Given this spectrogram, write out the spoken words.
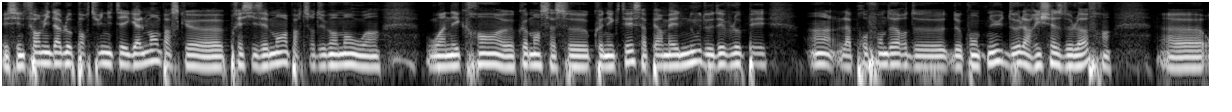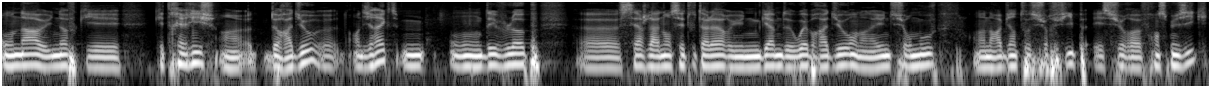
Et c'est une formidable opportunité également parce que précisément à partir du moment où un où un écran euh, commence à se connecter, ça permet nous de développer un, la profondeur de, contenu, deux, la richesse de l'offre. Euh, on a une offre qui est, très riche hein, de radio euh, en direct. On développe, euh, Serge l'a annoncé tout à l'heure, une gamme de web radio. On en a une sur Move, on en aura bientôt sur FIP et sur France Musique.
